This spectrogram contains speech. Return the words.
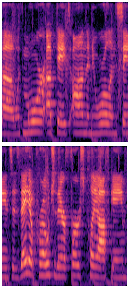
uh, with more updates on the New Orleans Saints as they approach their first playoff game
